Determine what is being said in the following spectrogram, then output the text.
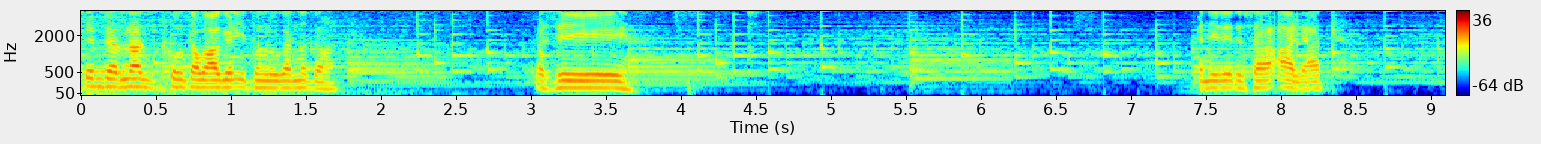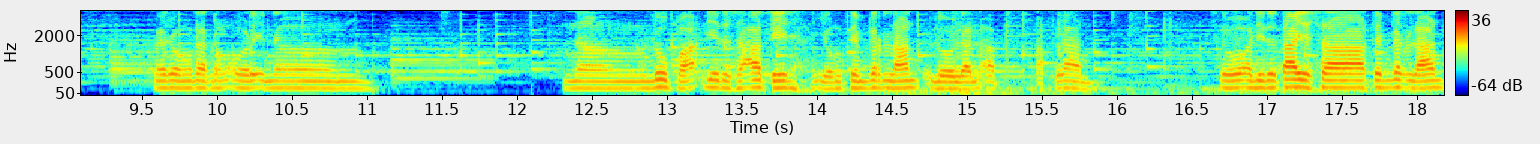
Timberland kung tawagin itong lugar na to. Kasi andito ito sa alat. Merong tatlong uri ng ng lupa dito sa atin, yung timberland, lowland, up, upland. So andito tayo sa timberland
